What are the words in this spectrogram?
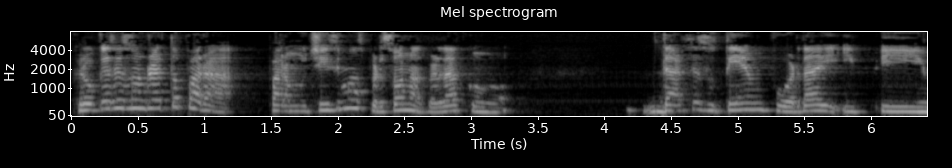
Creo que ese es un reto para, para muchísimas personas, ¿verdad? Como darse su tiempo, ¿verdad? Y,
